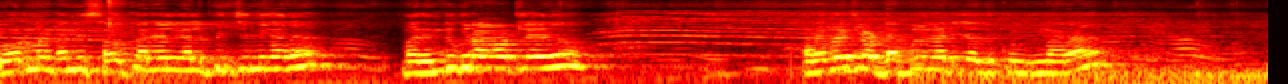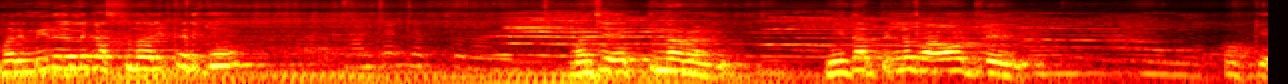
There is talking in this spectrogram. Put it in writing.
గవర్నమెంట్ అన్ని సౌకర్యాలు కల్పించింది కదా? మరి ఎందుకు రావట్లేదు? ప్రైవేట్లో డబ్బులు కట్టి చదువుకుంటున్నారా? మరి మీరు ఎందుకు వస్తున్నారు ఇక్కడికి? మంచిగా మంచిగా చెప్తున్నారని మిగతా పిల్లలు రావట్లేదు. ఓకే.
